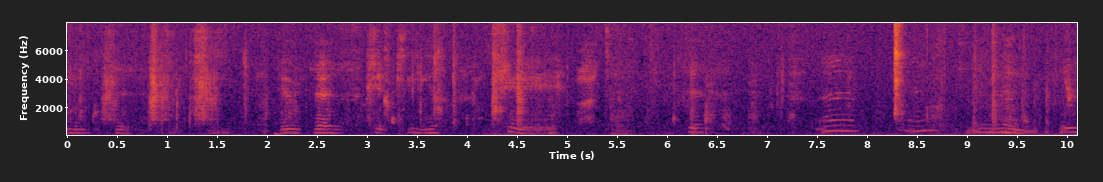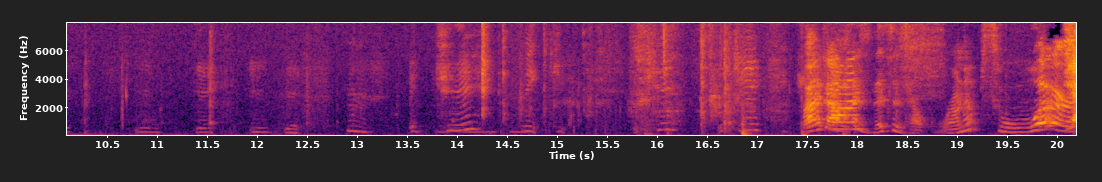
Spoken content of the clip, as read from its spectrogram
this kitty. Bye guys, this is how grown-ups work.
